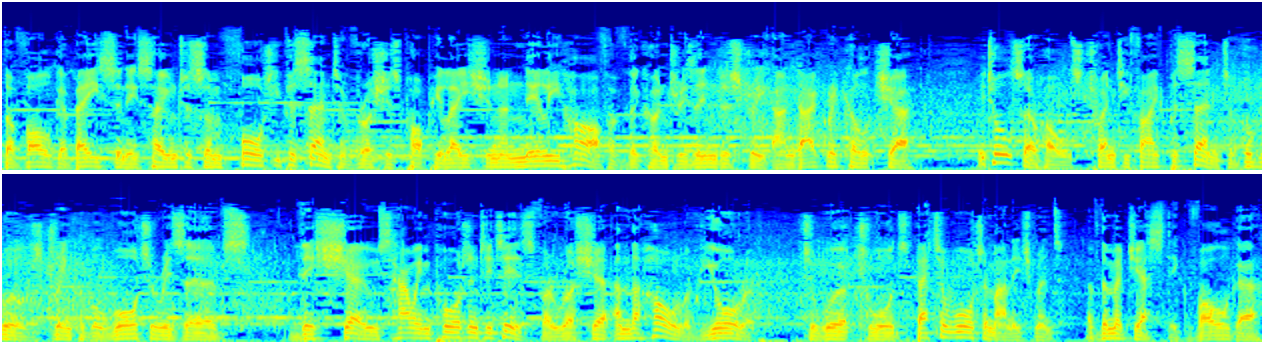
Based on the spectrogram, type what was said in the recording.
The Volga Basin is home to some 40% of Russia's population and nearly half of the country's industry and agriculture. It also holds 25% of the world's drinkable water reserves. This shows how important it is for Russia and the whole of Europe to work towards better water management of the majestic Volga.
